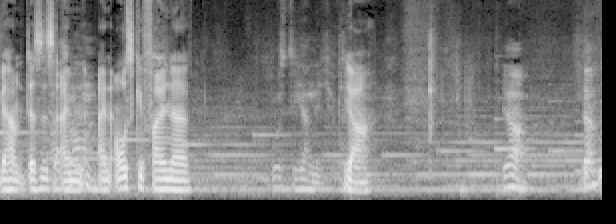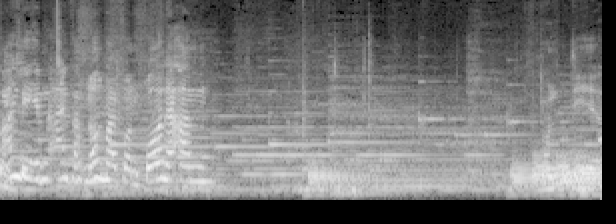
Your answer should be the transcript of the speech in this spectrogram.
Wir haben, das ist ein, ein ausgefallener. Wusste ich ja nicht. Ja. Ja. Dann fangen wir eben einfach nochmal von vorne an. Und die äh,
